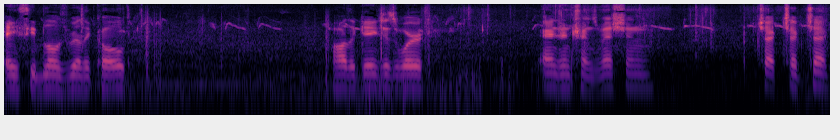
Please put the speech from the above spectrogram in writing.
AC blows really cold all the gauges work. Engine transmission. Check check check.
